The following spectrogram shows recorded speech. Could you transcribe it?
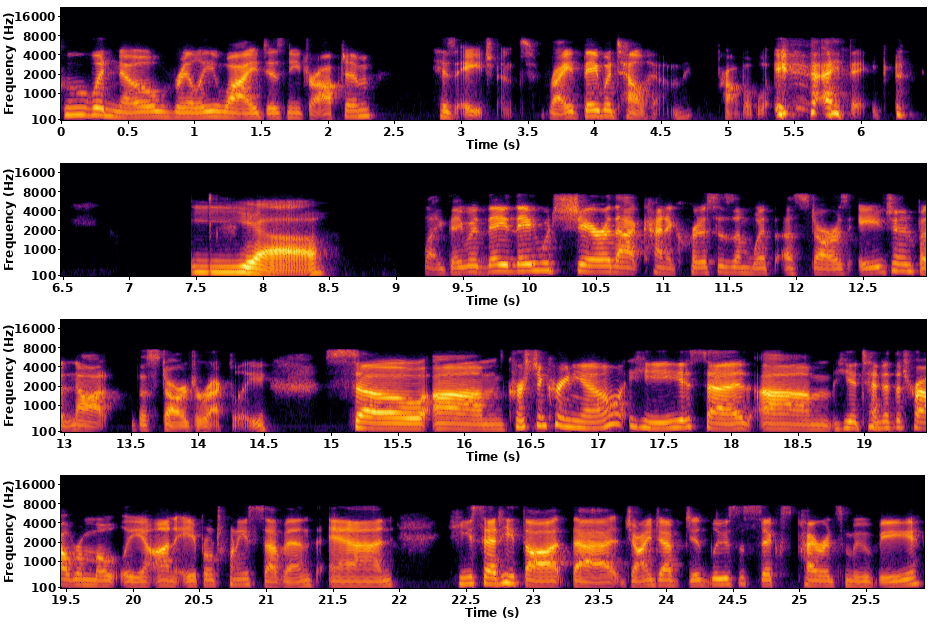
who would know really why disney dropped him his agent right? They would tell him probably i think. Yeah. like they would they they would share that kind of criticism with a star's agent but not the star directly. So um christian carino he said um he attended the trial remotely on april 27th and he said he thought that johnny depp did lose the sixth pirates movie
